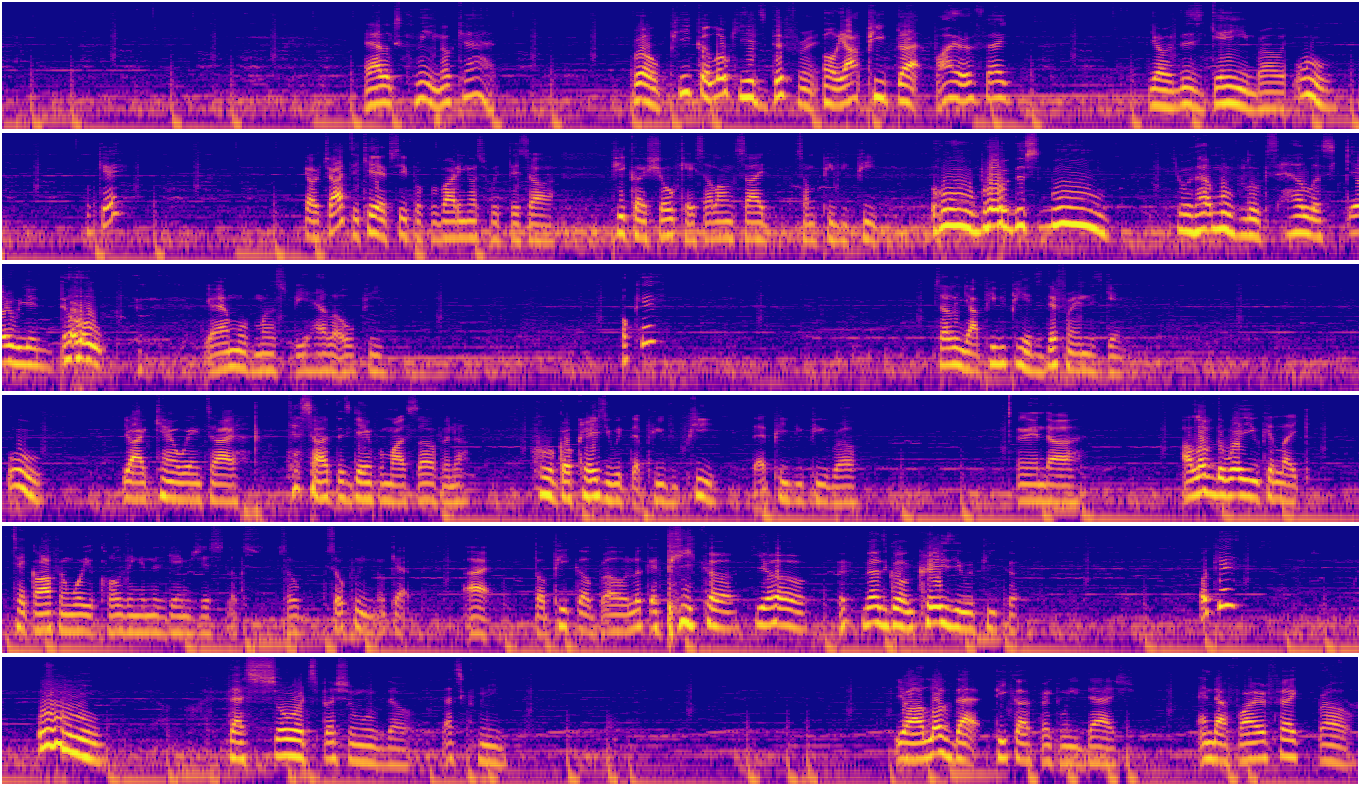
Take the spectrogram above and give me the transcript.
That looks clean, no cap. Bro, Pika Loki hits different. Oh, y'all peep that fire effect? Yo, this game, bro. Ooh. Okay. Yo, shout out to KFC for providing us with this uh Pika showcase alongside some PvP. Oh, bro, this move. Yo, that move looks hella scary and dope. Yeah, that move must be hella OP. Okay. I'm telling y'all, PvP is different in this game. Ooh. Yo, I can't wait until I test out this game for myself and uh, ooh, go crazy with that PvP. That PvP, bro. And uh, I love the way you can like take off and wear your clothing in this game. It just looks so so clean. No cap. Alright, but Pika, bro. Look at Pika. Yo. Man's going crazy with Pika. Okay. Ooh. That sword special move, though. That's clean. Yo, I love that Pika effect when you dash. And that fire effect, bro.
